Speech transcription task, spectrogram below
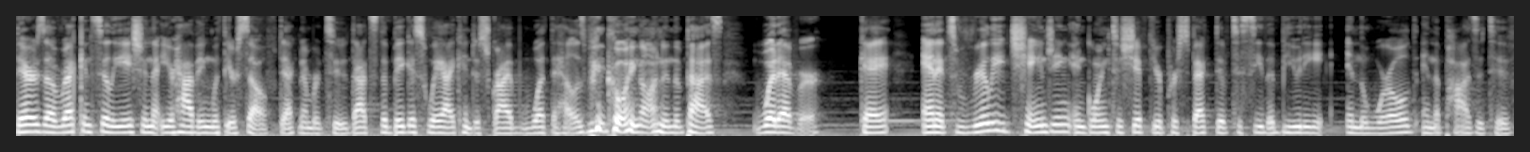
There's a reconciliation that you're having with yourself, deck number two. That's the biggest way I can describe what the hell has been going on in the past, whatever. Okay. And it's really changing and going to shift your perspective to see the beauty in the world and the positive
